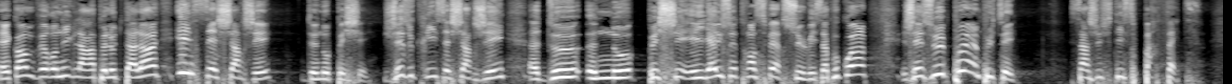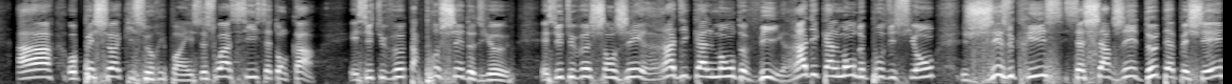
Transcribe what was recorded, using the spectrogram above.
Et comme Véronique l'a rappelé tout à l'heure, il s'est chargé de nos péchés. Jésus-Christ s'est chargé de nos péchés. Et il y a eu ce transfert sur lui. C'est pourquoi Jésus peut imputer sa justice parfaite à, au pécheur qui se répand. Et ce soit si c'est ton cas, et si tu veux t'approcher de Dieu, et si tu veux changer radicalement de vie, radicalement de position, Jésus-Christ s'est chargé de tes péchés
